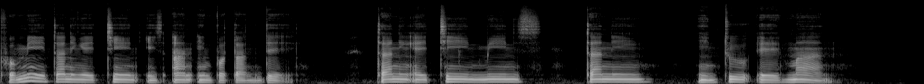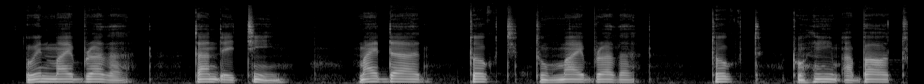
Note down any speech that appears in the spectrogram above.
For me, turning 18 is an important day. Turning 18 means turning into a man. When my brother turned 18, my dad talked to my brother, talked to him about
